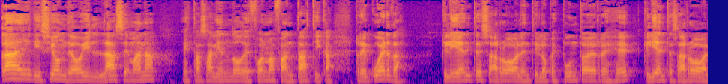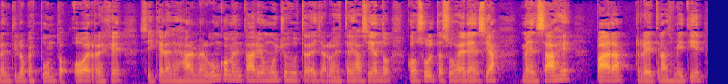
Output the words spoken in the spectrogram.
la edición de hoy, la semana está saliendo de forma fantástica. Recuerda, clientes arroba valentilopez.org, clientes arroba valentilopez.org. Si quieres dejarme algún comentario, muchos de ustedes ya los estáis haciendo. Consulta, sugerencia, mensaje para retransmitir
